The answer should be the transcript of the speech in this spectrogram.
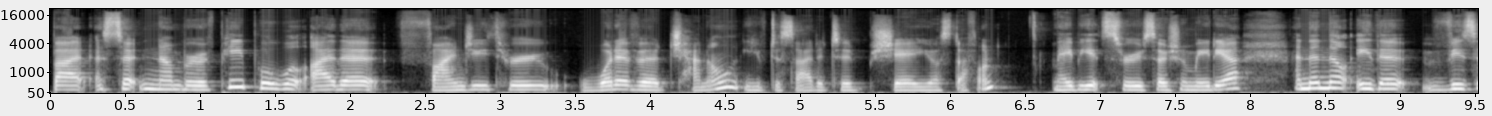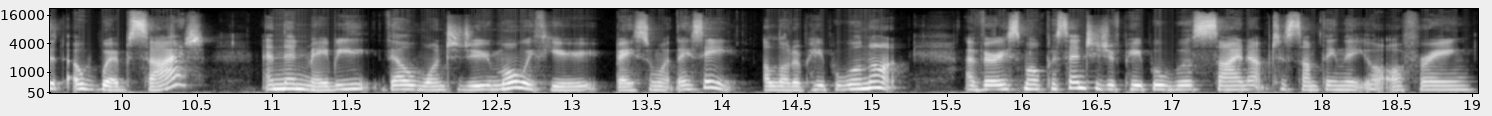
But a certain number of people will either find you through whatever channel you've decided to share your stuff on. Maybe it's through social media. And then they'll either visit a website and then maybe they'll want to do more with you based on what they see. A lot of people will not. A very small percentage of people will sign up to something that you're offering,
